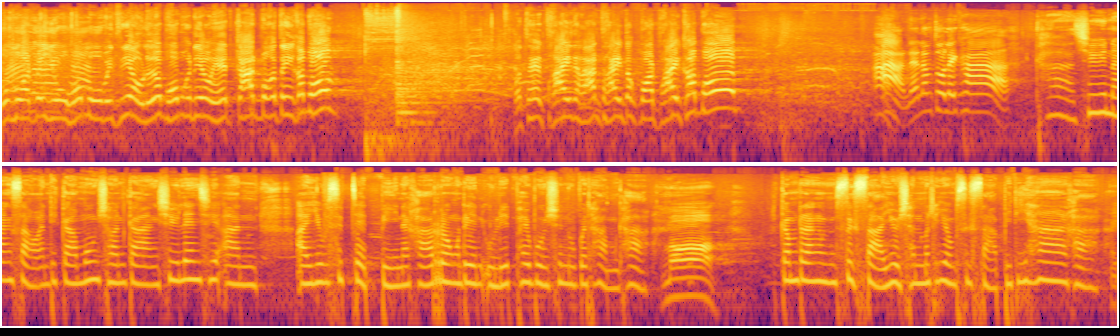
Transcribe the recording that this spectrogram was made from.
ผู้หมวดไม่อยู่หัวหมูไปเที่ยวเหลือผมคนเดียวเหตุการณ์ปกติครับผม ประเทศไทยทหารไทยต้องปลอดภัยครับผม อ่าแนะนำตัวเลยค่ะ ค่ะ ชื่อนางสาวอันติกามุ่งช้อนกลาง ชื่อเล่นชื่ออัน อายุ 17 ปีนะคะ โรงเรียนอุริศไพบูลย์ชนุปถัมภ์ค่ะมกำลังศึกษาอยู่ชั้นมัธยมศึกษาปีที่ 5 ค่ะ ปี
